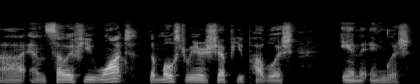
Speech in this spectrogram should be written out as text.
uh, and so if you want the most readership, you publish in English.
